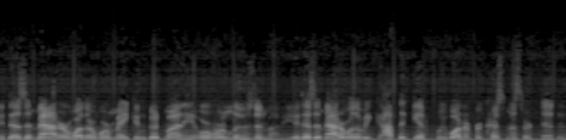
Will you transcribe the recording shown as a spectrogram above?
It doesn't matter whether we're making good money or we're losing money. It doesn't matter whether we got the gift we wanted for Christmas or didn't.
